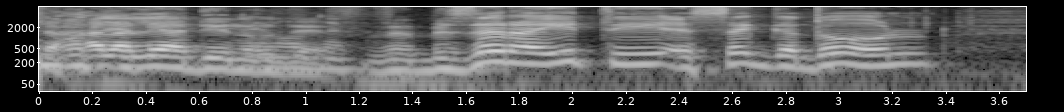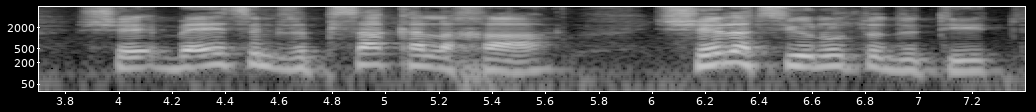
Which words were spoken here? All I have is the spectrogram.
שחל עליה דין. רודף. ובזה ראיתי הישג גדול, שבעצם זה פסק הלכה של הציונות הדתית,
